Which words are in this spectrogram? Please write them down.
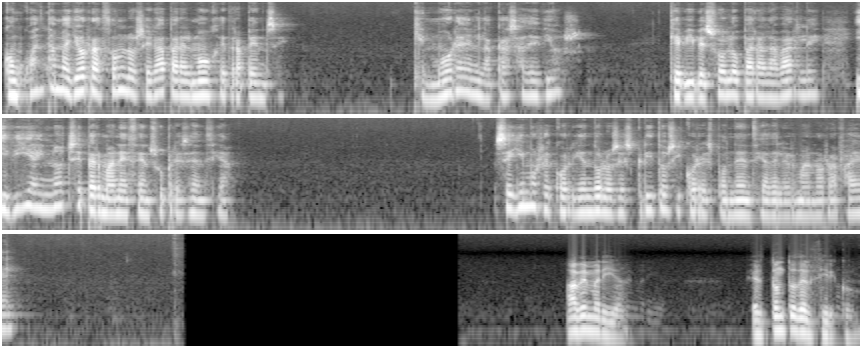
con cuánta mayor razón lo será para el monje trapense, que mora en la casa de Dios, que vive solo para alabarle y día y noche permanece en su presencia. Seguimos recorriendo los escritos y correspondencia del hermano Rafael. Ave María, el tonto del circo,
